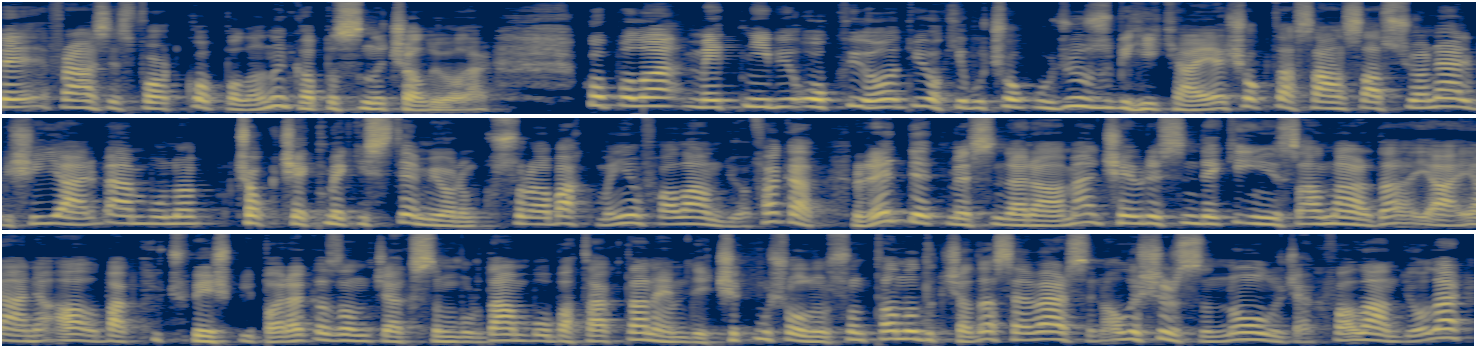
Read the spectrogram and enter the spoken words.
ve Francis Ford Coppola'nın kapısını çalıyorlar. Coppola metni bir okuyor diyor ki bu çok ucuz bir hikaye çok da sansasyonel bir şey yani ben bunu çok çekmek istemiyorum kusura bakmayın falan diyor. Fakat reddetmesine rağmen çevresindeki insanlar da ya yani al bak 3-5 bir para kazanacaksın buradan bu bataktan hem de çıkmış olursun tanıdıkça da seversin alışırsın ne olacak falan diyorlar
